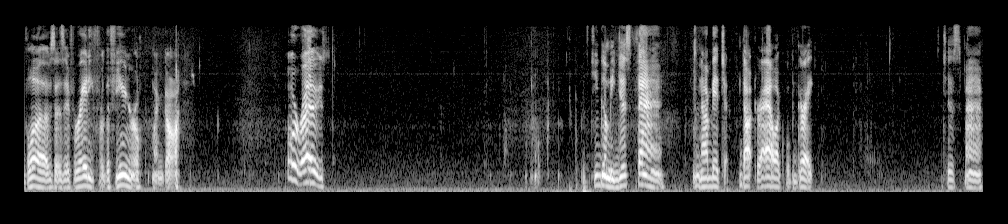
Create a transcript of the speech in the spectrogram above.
gloves as if ready for the funeral. My God. Poor Rose. She's going to be just fine. And I bet you Dr. Alec will be great. Just my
